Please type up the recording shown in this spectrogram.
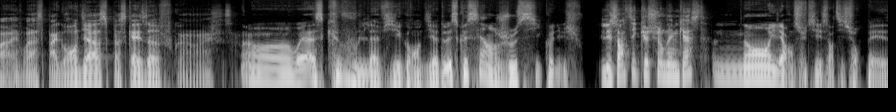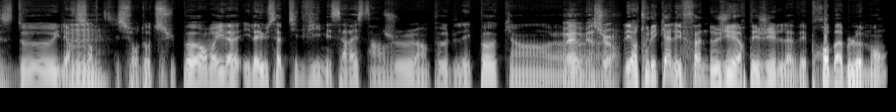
ouais, voilà, c'est pas Grandia, c'est pas Skies of, quoi. ouais, c'est ça. Euh, ouais, est-ce que vous l'aviez Grandia 2 Est-ce que c'est un jeu si connu? Je- Il est sorti que sur Dreamcast? Non, il est ensuite il est sorti sur PS2, il est Hmm. ressorti sur d'autres supports. Bon, il, a, il a eu sa petite vie, mais ça reste un jeu un peu de l'époque. Hein. euh, Ouais, bien sûr. Et en tous les cas, les fans de JRPG l'avaient probablement.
